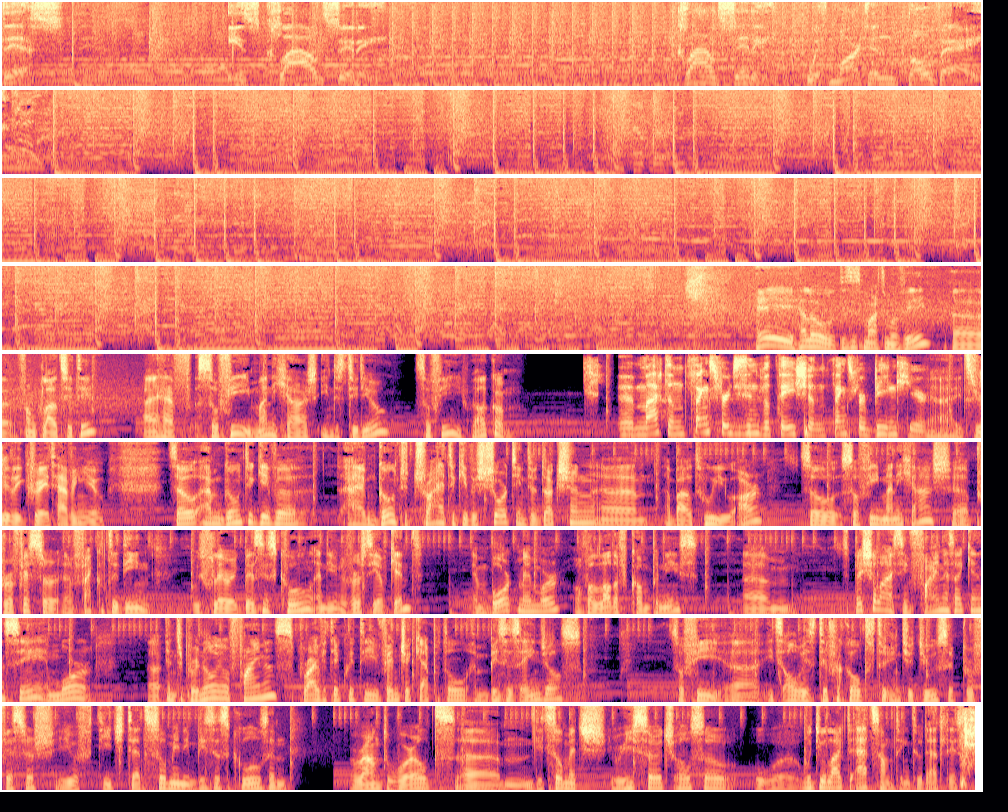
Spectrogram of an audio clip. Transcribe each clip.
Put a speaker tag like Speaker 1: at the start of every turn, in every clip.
Speaker 1: This is Cloud City. Cloud City with Martin Bove.
Speaker 2: Hey, hello, this is Martin Mauvais uh, from Cloud City. I have Sophie Manigart in the studio. Sophie, welcome.
Speaker 3: Uh, Martin, thanks for this invitation. Thanks for being here.
Speaker 2: Yeah, it's really great having you. So I'm going to give a, I'm going to try to give a short introduction um, about who you are. So Sophie Manigart, uh, professor and faculty dean with Vlerick Business School and the University of Ghent, and board member of a lot of companies. Um, specialized in finance, I can say, more uh, entrepreneurial finance, private equity, venture capital, and business angels. Sophie, uh, it's always difficult to introduce a professor. You've taught at so many business schools and around the world. Um, did so much research also. Would you like to add something to that list?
